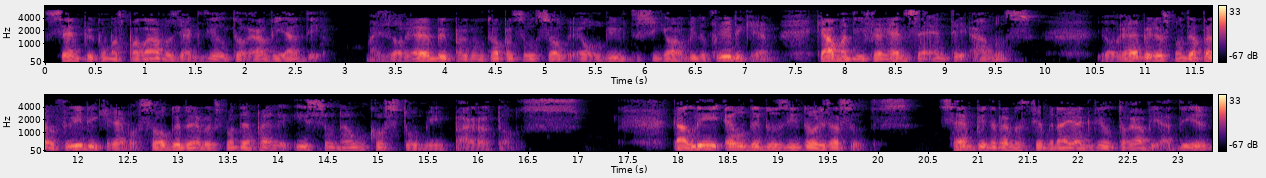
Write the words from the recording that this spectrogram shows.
sempre com as palavras de Agdil Torah Viadir. Mas o Rebbe perguntou para seu sogro, eu ouvi do senhor, ouvi do Friedrich que há uma diferença entre anos. E o Rebbe respondeu para o Friedrich o sogro do Rebbe respondeu para ele, isso não é um costume para todos. Dali eu deduzi dois assuntos. Sempre devemos terminar Yagdil Torah Viadir,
